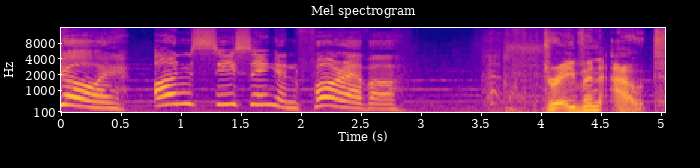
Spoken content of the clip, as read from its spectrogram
joy, unceasing and forever. Draven out.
